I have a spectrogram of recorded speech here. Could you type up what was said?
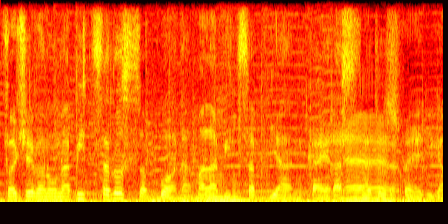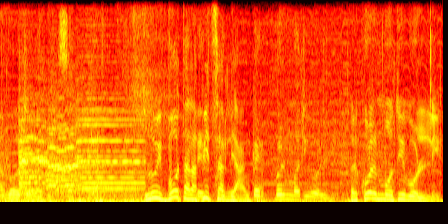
facevano una pizza rossa buona, ma Mhm. la pizza bianca era Eh. stratosferica, voto la pizza bianca. Lui vota la Per pizza quel- bianca. Per quel motivo lì. Per quel motivo lì.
